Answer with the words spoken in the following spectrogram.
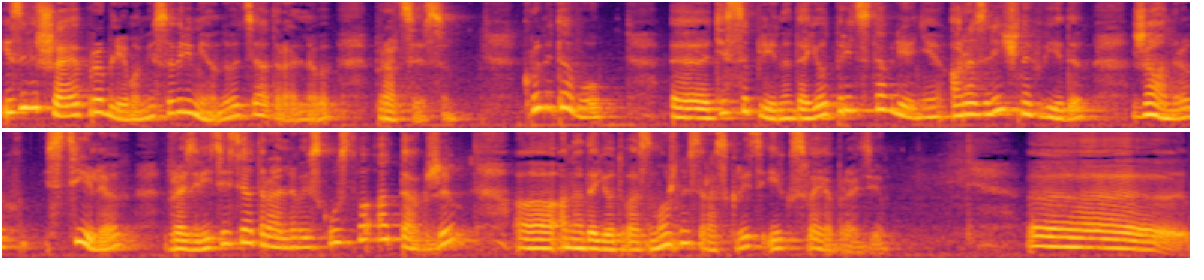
и завершая проблемами современного театрального процесса. Кроме того, э, дисциплина дает представление о различных видах, жанрах, стилях в развитии театрального искусства, а также э, она дает возможность раскрыть их своеобразие. Э,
